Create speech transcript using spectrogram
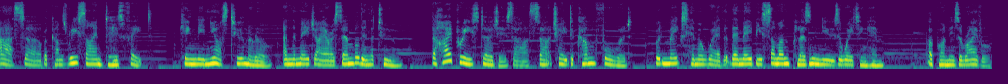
Assur becomes resigned to his fate. King Ninos Tumaro and the Magi are assembled in the tomb. The high priest urges Arsace to come forward, but makes him aware that there may be some unpleasant news awaiting him. Upon his arrival,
